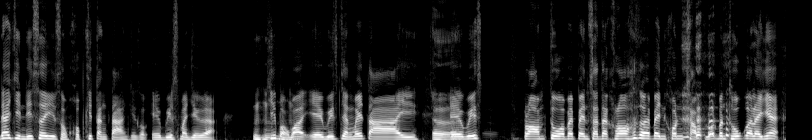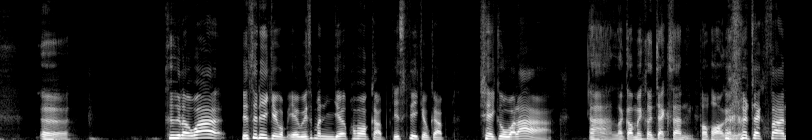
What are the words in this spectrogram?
ได้ยินทฤษฎีสมคบคิดต่างๆ เกี่ยวกับเอลวิสมาเยอะอะอือฮึที่บอกว่าเอลวิสยังไม่ตายเออเอลวิสปลอมตัวไปเป็นซานตาคลอสไปเป็นคนขับรถบรรทุกอะไรเงี้ย เออ คือเราว่าทฤษฎีเกี่ยวกับเอวิสมันเยอะพอๆกับทฤษฎีเกี่ยวกับเชกูวาร่าอ่า แล้วก็ไมเคิลแจ็กสันพอๆกันเลยแจ็คสัน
